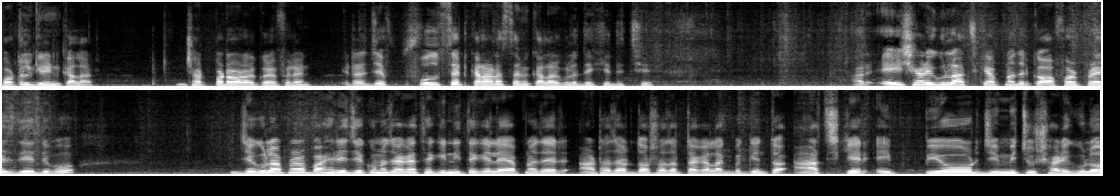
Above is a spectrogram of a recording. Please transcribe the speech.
বটল গ্রিন কালার। ঝটপট অর্ডার করে ফেলেন। এটার যে ফুল সেট কালার আছে, আমি কালারগুলো দেখিয়ে দিচ্ছি। আর এই শাড়িগুলো আজকে আপনাদেরকে অফার প্রাইস দিয়ে দেবো, যেগুলো আপনার বাইরে যে কোনো জায়গা থেকে নিতে গেলে আপনাদের আট হাজার, দশ হাজার টাকা লাগবে। কিন্তু আজকের এই পিওর জিম্মিচু শাড়িগুলো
